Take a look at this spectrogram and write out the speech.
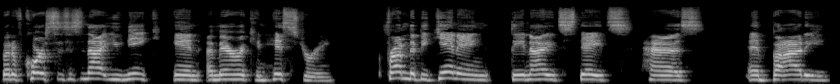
But of course, this is not unique in American history. From the beginning, the United States has embodied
